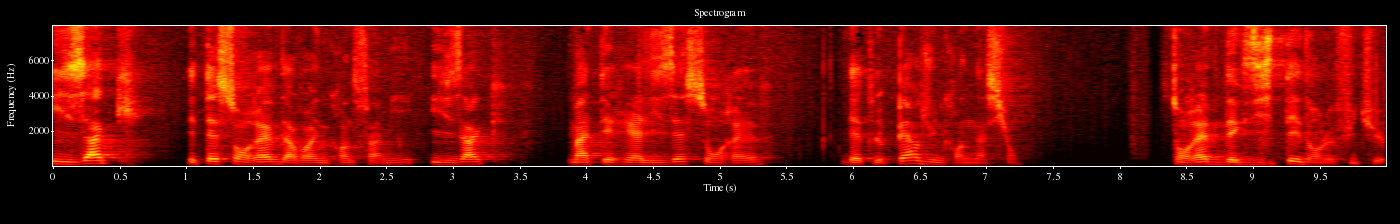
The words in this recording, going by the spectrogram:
Isaac était son rêve d'avoir une grande famille. Isaac matérialisait son rêve d'être le père d'une grande nation, son rêve d'exister dans le futur.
